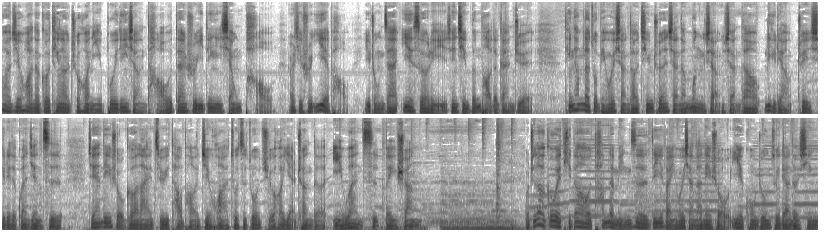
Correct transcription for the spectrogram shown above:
跑计划的歌听了之后，你不一定想逃，但是一定想跑，而且是夜跑，一种在夜色里尽情奔跑的感觉。听他们的作品，会想到青春，想到梦想，想到力量这一系列的关键词。今天第一首歌来自于逃跑计划作词作曲和演唱的《一万次悲伤》。我知道各位提到他们的名字，第一反应会想到那首《夜空中最亮的星》，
